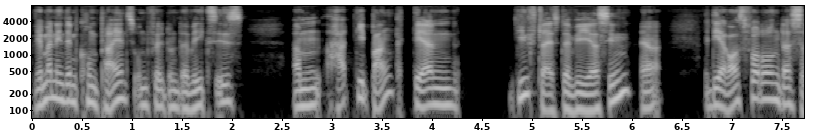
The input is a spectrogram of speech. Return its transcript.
Wenn man in dem Compliance-Umfeld unterwegs ist, ähm, hat die Bank, deren Dienstleister wir ja sind, ja, die Herausforderung, dass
